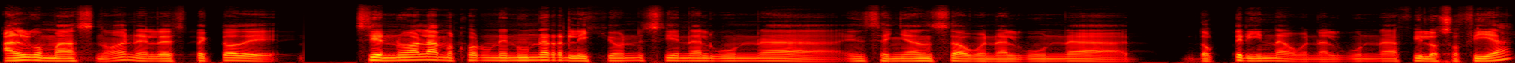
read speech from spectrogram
algo más, ¿no? En el aspecto de, si no a lo mejor en una religión, si en alguna enseñanza o en alguna doctrina o en alguna filosofía.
